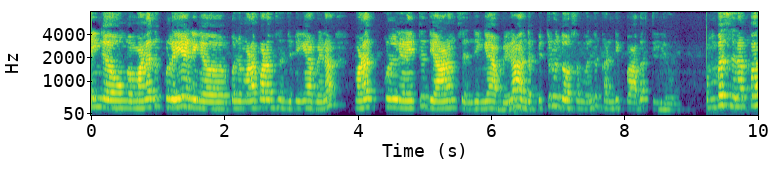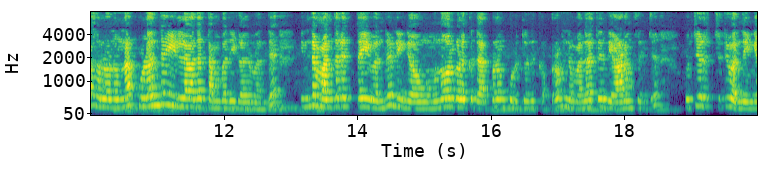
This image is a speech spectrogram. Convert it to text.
நீங்க உங்க மனதுக்குள்ளேயே நீங்க கொஞ்சம் மனப்பாடம் செஞ்சுட்டீங்க அப்படின்னா மனதுக்குள் நினைத்து தியானம் செஞ்சீங்க அப்படின்னா அந்த பித்ரு தோஷம் வந்து கண்டிப்பாக தீரும். ரொம்ப சிறப்பாக சொல்லணும்னா குழந்தை இல்லாத தம்பதிகள் வந்து இந்த மந்திரத்தை வந்து நீங்கள் உங்கள் முன்னோர்களுக்கு தர்ப்பணம் கொடுத்ததுக்கப்புறம் இந்த மந்திரத்தை தியானம் செஞ்சு உச்சரிச்சுட்டு வந்தீங்க.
